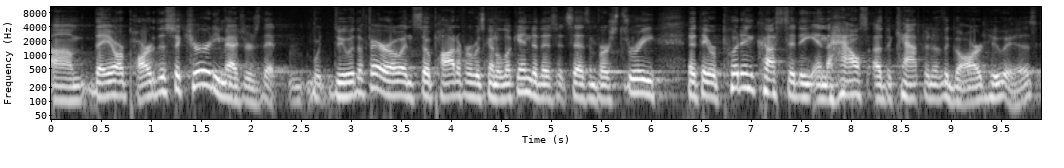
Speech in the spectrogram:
Um, they are part of the security measures that do with the Pharaoh. And so Potiphar was going to look into this. It says in verse 3 that they were put in custody in the house of the captain of the guard, who is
